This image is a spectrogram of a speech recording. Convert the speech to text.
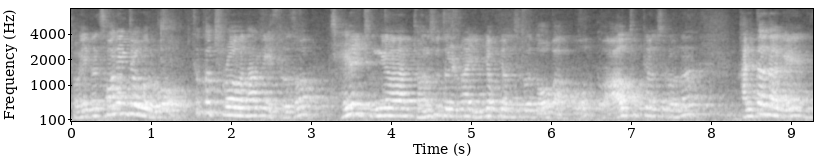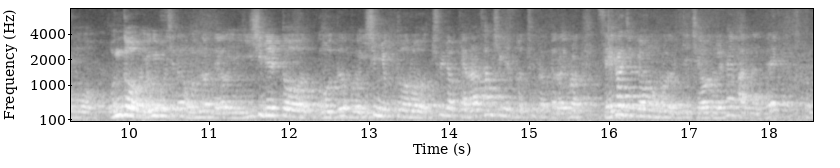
저희는 선행적으로 특허 출원함에 있어서 제일 중요한 변수들만 입력 변수로 넣어봤고 또 아웃풋 변수로는 간단하게 뭐 온도 여기 보시는 온도인데요. 21도 노드, 뭐 26도로 출력해라, 31도 출력해라 이런 세 가지 경우로 이렇게 제어를 해봤는데 좀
